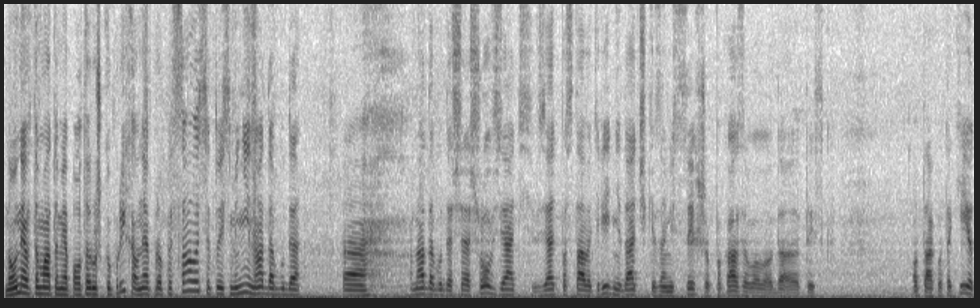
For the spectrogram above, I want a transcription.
Ну вони автоматом я полторушку приїхав, не прописалося, тобто мені треба буде. Е, Надо буде ще що взяти, взяти, поставити рідні датчики замість цих, щоб показувало да, тиск. Отак, отакий от.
